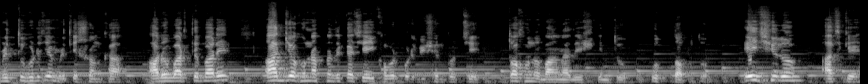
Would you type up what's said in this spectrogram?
মৃত্যু ঘটেছে, মৃতের সংখ্যা আরও বাড়তে পারে। আজ যখন আপনাদের কাছে এই খবর পরিবেশন করছি, তখনও বাংলাদেশ কিন্তু উত্তপ্ত। এই ছিল আজকে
